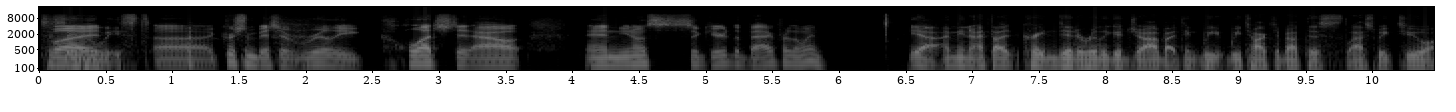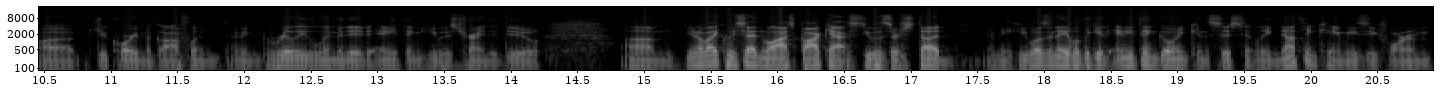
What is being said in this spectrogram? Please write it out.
say But, the least. uh, Christian Bishop really clutched it out, and you know secured the bag for the win. Yeah, I mean, I thought Creighton did a really good job. I think we we talked about this last week too. Uh, JaQuori McLaughlin. I mean, really limited anything he was trying to do. Um, you know, like we said in the last podcast, he was their stud. I mean, he wasn't able to get anything going consistently. Nothing came easy for him.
